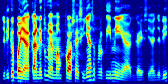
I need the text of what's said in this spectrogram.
Jadi kebanyakan itu memang prosesinya seperti ini ya guys ya. Jadi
